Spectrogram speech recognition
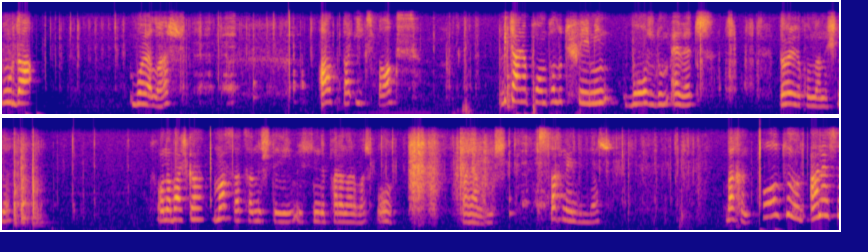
Burada boyalar. Altta Xbox. Bir tane pompalı tüfeğimin bozdum. Evet. Böyle kullanışlı. Sonra başka masa tanıştırayım. Üstünde paralar var. O bayağı varmış. Islak mendiller. Bakın koltuğun anası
